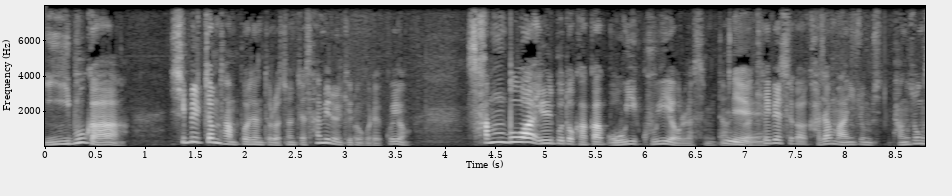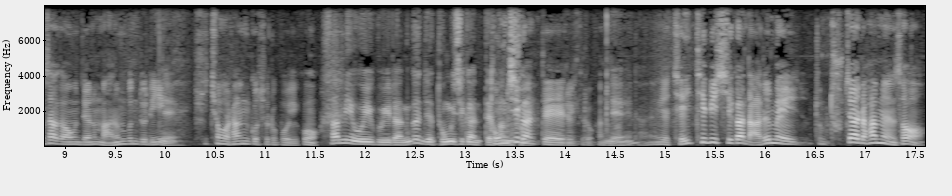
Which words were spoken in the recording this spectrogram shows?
2부가 11.3%로 전체 3위를 기록을 했고요. 3부와 1부도 각각 5위, 9위에 올랐습니다. 예. 그러니까 KBS가 가장 많이 좀 방송사 가운데는 많은 분들이 예. 시청을 한 것으로 보이고 3위, 5위, 9위라는 건 이제 동시간대 동시간대를 기록한 예. 겁니다. JTBC가 나름의 좀 투자를 하면서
